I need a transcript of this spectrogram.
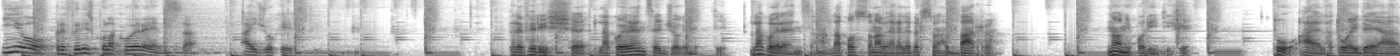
Io preferisco la coerenza ai giochetti preferisce la coerenza ai giochetti. La coerenza la possono avere le persone al bar, non i politici. Tu hai la tua idea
